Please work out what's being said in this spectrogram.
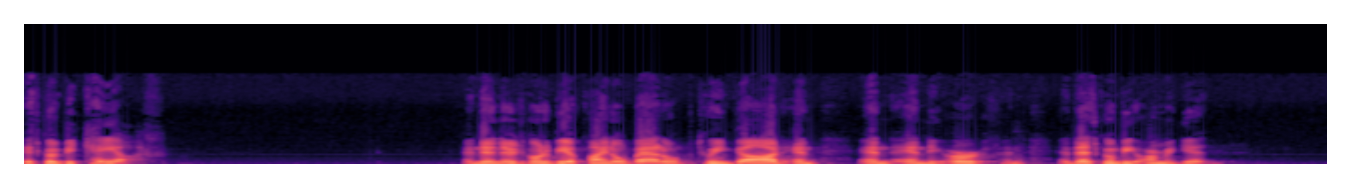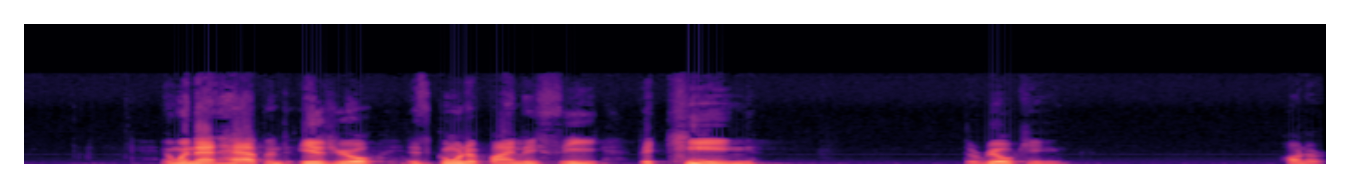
it's going to be chaos. And then there's going to be a final battle between God and, and, and the earth, and, and that's going to be Armageddon. And when that happens, Israel is going to finally see the king, the real king, on earth.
